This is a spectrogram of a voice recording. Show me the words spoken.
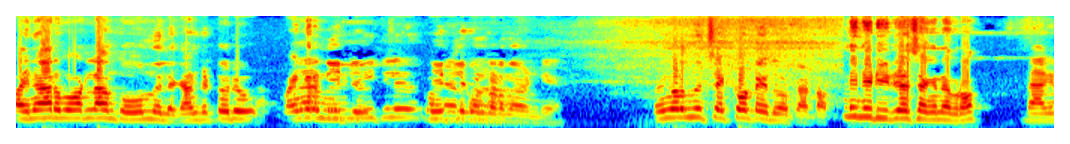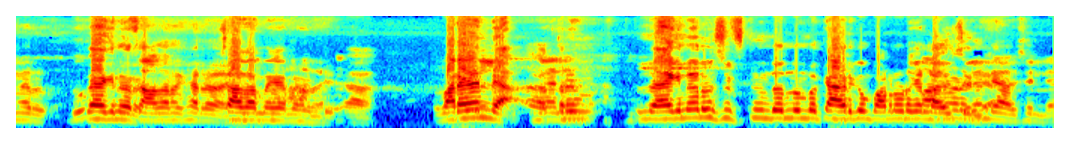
പതിനാറ് മോഡലാന്ന് തോന്നുന്നില്ല. കണ്ടിട്ടൊരു ഭയങ്കര നീറ്റ് നീറ്റിൽ കൊണ്ടുവരുന്ന വണ്ടിയാണ്. നിങ്ങളൊന്ന് ചെക്ക്ഔട്ട് ചെയ്ത് നോക്കാം കേട്ടോ ഇതിന്റെ ഡീറ്റെയിൽസ് എങ്ങനെ ബ്രോ വാഗനർ വാഗനർ സാധാരണക്കാരുടെ സാധാരണക്കാരന്റെ വണ്ടി. ആ. പറയാനില്ല അത്രയും വാഗനറും സ്വിഫ്റ്റും ഇതൊന്നും ആർക്കും പറഞ്ഞു കൊടുക്കേണ്ട ആവശ്യമില്ല.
